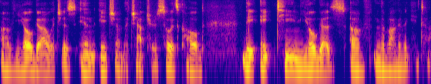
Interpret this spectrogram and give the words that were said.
of yoga, which is in each of the chapters. So, it's called the 18 yogas of the Bhagavad Gita.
